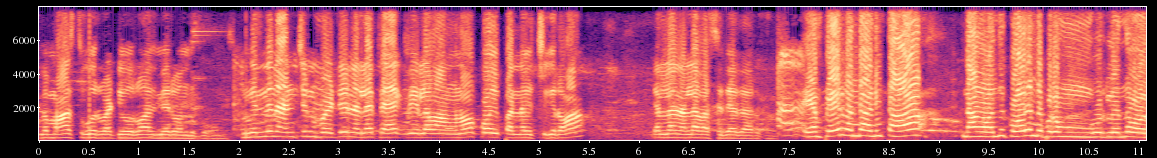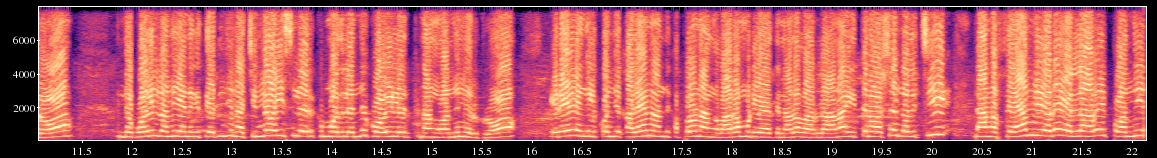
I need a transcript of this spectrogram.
இல்லை மாதத்துக்கு ஒரு வாட்டி வருவோம். அதுமாரி வந்து போவோம். இங்கேருந்து நினச்சின்னு போயிட்டு நல்லா ஃபேக்ட்ரி எல்லாம் வாங்கினோம் கோழி பண்ணை வச்சுக்கிறோம். எல்லாம் நல்லா வசதியாக தான் இருக்கும். என் பேர் வந்து அனிதா. நாங்க வந்து கோதண்டபுரம் ஊர்ல இருந்து வரோம். இந்த கோயில் வந்து எனக்கு தெரிஞ்சு நான் சின்ன வயசுல இருக்கும் போதுல இருந்து கோயில் இருக்கு நாங்க வந்துன்னு இருக்கிறோம். இடையில எங்களுக்கு கொஞ்சம் கல்யாணம் ஆனதுக்கு அப்புறம் நாங்க வர முடியாததுனால வரல. ஆனா இத்தனை வருஷம் கழிச்சு நாங்க ஃபேமிலியோட எல்லாரும் இப்ப வந்து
